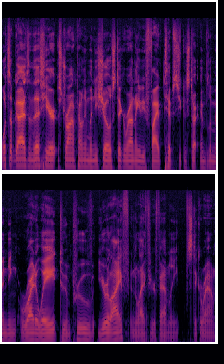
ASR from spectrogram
What's up, guys? And this here Strong Family Money Show. Stick around. I'll give you five tips you can start implementing right away to improve your life and the life of your family. Stick around.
